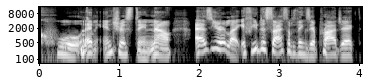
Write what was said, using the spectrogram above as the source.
cool and interesting. Now, as you're like, if you decide something's your project,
